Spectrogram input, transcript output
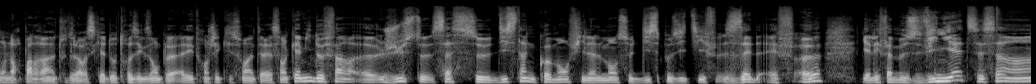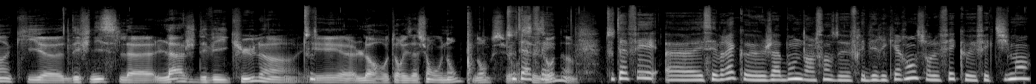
On en reparlera tout à l'heure parce qu'il y a d'autres exemples à l'étranger qui sont intéressants. Camille Defar, euh, juste, ça se distingue comment finalement ce dispositif ZFE Il y a les fameuses vignettes, c'est ça, hein, qui euh, définissent l'âge des véhicules Tout- et euh, leur autorisation ou non, donc sur Tout à ces fait. zones? Tout à fait. Euh, et c'est vrai que j'abonde dans le sens de Frédéric Errand sur le fait que effectivement,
